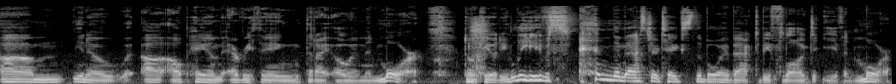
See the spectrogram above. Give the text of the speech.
um, you know, uh, I'll pay him everything that I owe him and more." Don Quixote leaves, and the master takes the boy back to be flogged even more.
